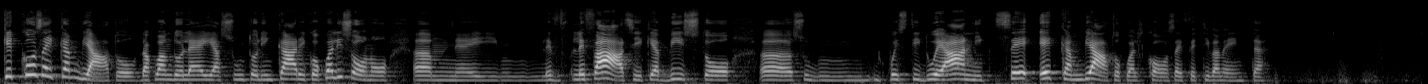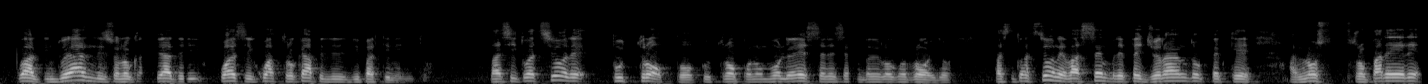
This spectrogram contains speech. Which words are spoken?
Che cosa è cambiato da quando lei ha assunto l'incarico? Quali sono um, i, le, le, fasi che ha visto uh, su in questi due anni? Se è cambiato qualcosa effettivamente? Guardi, in due anni sono cambiati quasi quattro capi del Dipartimento. La situazione purtroppo, purtroppo non voglio essere sempre logorroido, la situazione va sempre peggiorando perché a nostro parere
